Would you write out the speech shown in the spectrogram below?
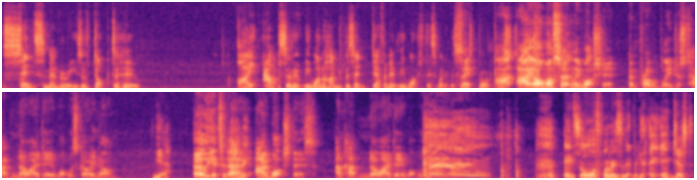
sense memories of Doctor Who. I absolutely 100% definitely watched this when it was first broadcast. I almost certainly watched it and probably just had no idea what was going on. yeah. Earlier today, I, I watched this and had no idea what was going on. It's awful, isn't it? Because it, it just.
